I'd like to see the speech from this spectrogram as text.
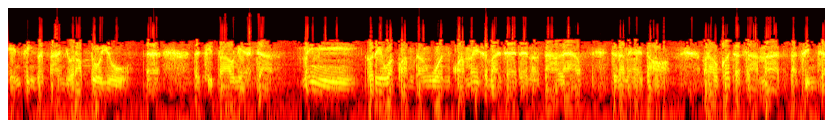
เห็นสิ่งต่างๆอยู่รอบตัวอยู่นะแต่จิตเราเนี่ยจะไม่มีก็เรียกว่าความกังวลความไม่สบายใจอะไรต่างๆแล้ว จะทำยังไงต่อ เราก็จะสามารถตัดสินใจ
